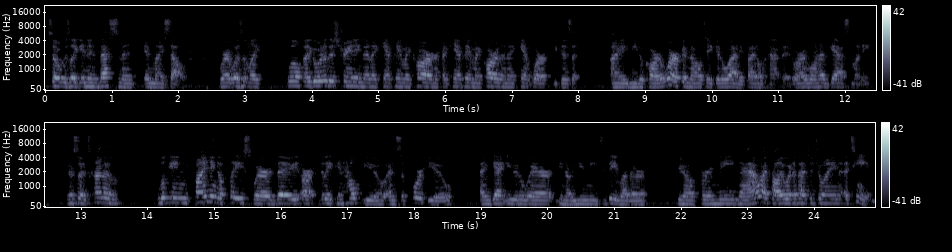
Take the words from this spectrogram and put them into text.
So it was like an investment in myself where it wasn't like, well, if I go to this training, then I can't pay my car. And if I can't pay my car, then I can't work because I need a car to work and they'll take it away if I don't have it or I won't have gas money. You know, so it's kind of looking finding a place where they are they can help you and support you and get you to where, you know, you need to be whether you know, for me now, I probably would have had to join a team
